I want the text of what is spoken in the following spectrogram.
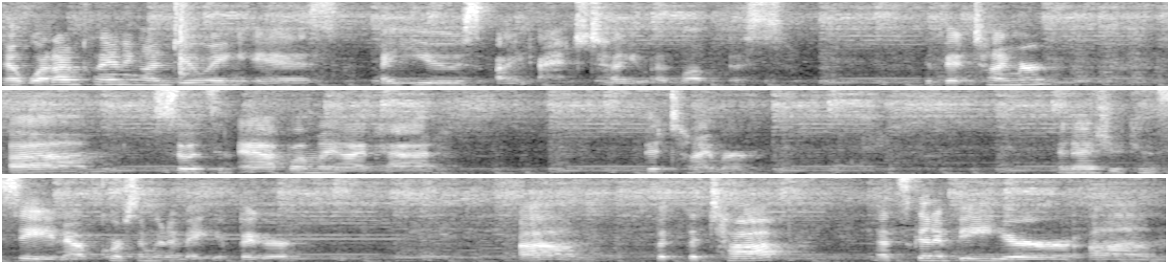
Now what I'm planning on doing is I use, I, I have to tell you, I love this, the bit timer. Um, so it's an app on my iPad, bit timer. And as you can see, now of course I'm going to make it bigger. Um, but the top, that's going to be your um,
